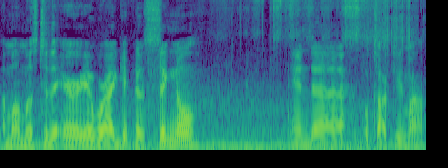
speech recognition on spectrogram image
I'm almost to the area where I get no signal, and uh, we'll talk to you tomorrow.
